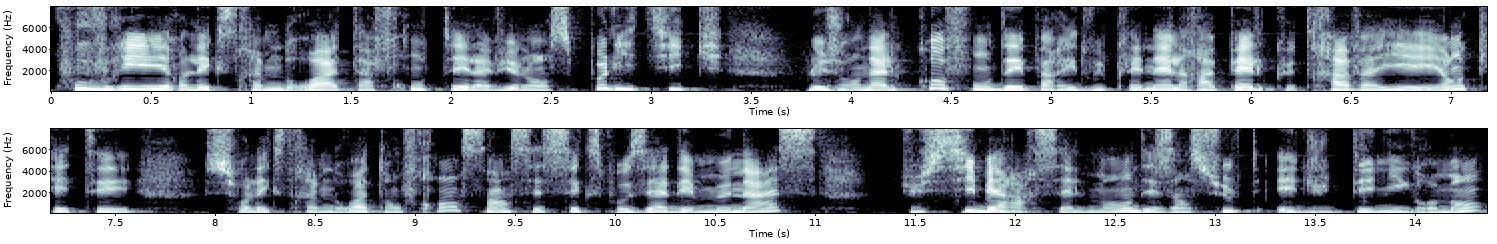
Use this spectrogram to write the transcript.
Couvrir l'extrême droite, affronter la violence politique le journal cofondé par Edoui Plenel rappelle que travailler et enquêter sur l'extrême droite en France, hein, c'est s'exposer à des menaces, du cyberharcèlement, des insultes et du dénigrement.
